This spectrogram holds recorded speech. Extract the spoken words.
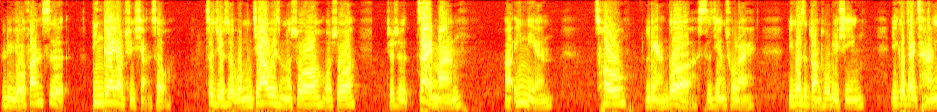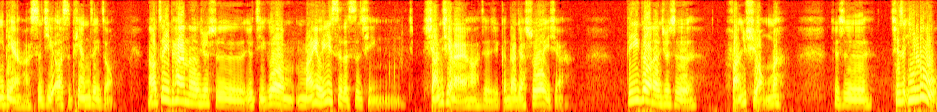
旅游方式应该要去享受。这就是我们家为什么说我说就是再忙啊，一年抽两个时间出来，一个是短途旅行，一个再长一点啊，十几二十天这种。然后这一趟呢，就是有几个蛮有意思的事情，想起来哈，这就跟大家说一下。第一个呢，就是防熊嘛，就是其实一路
